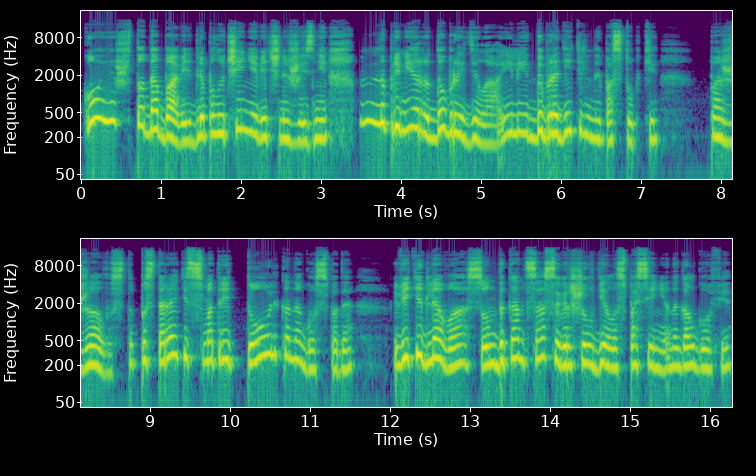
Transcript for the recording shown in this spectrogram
кое-что добавить для получения вечной жизни, например, добрые дела или добродетельные поступки. Пожалуйста, постарайтесь смотреть только на Господа, ведь и для вас Он до конца совершил дело спасения на Голгофе,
